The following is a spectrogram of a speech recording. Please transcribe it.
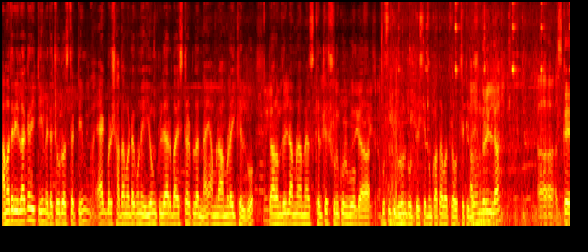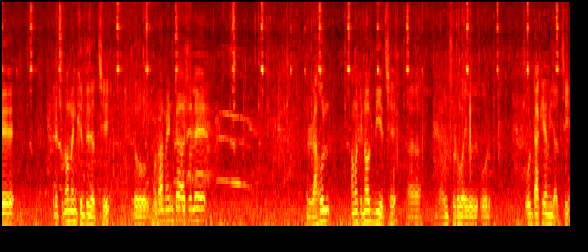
আমাদের এলাকারই টিম এটা চৌরাস্তার টিম একবারে সাদামাটা কোনো ইয়ং প্লেয়ার বা স্টার প্লেয়ার নাই, আমরা, আমরাই খেলব। তো আলহামদুলিল্লাহ আমরা ম্যাচ খেলতে শুরু করব প্রস্তুতি গ্রহণ করতেছি এবং কথাবার্তা হচ্ছে টিম আলহামদুলিল্লাহ আজকে এটা টুর্নামেন্ট খেলতে যাচ্ছি। তো টুর্নামেন্টটা আসলে রাহুল আমাকে নক দিয়েছে। রাহুল ছোটো ভাই, ওর- ওর ওর ডাকে আমি যাচ্ছি।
